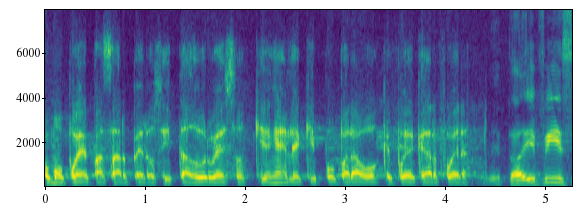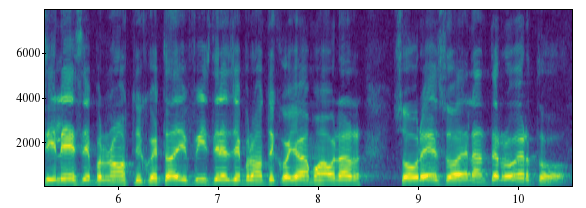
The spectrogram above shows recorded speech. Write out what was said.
cómo puede pasar, pero sí está duro eso. ¿Quién es el equipo para vos que puede quedar fuera? Está difícil ese pronóstico, está difícil ese pronóstico, ya vamos a hablar sobre eso. Adelante Roberto.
